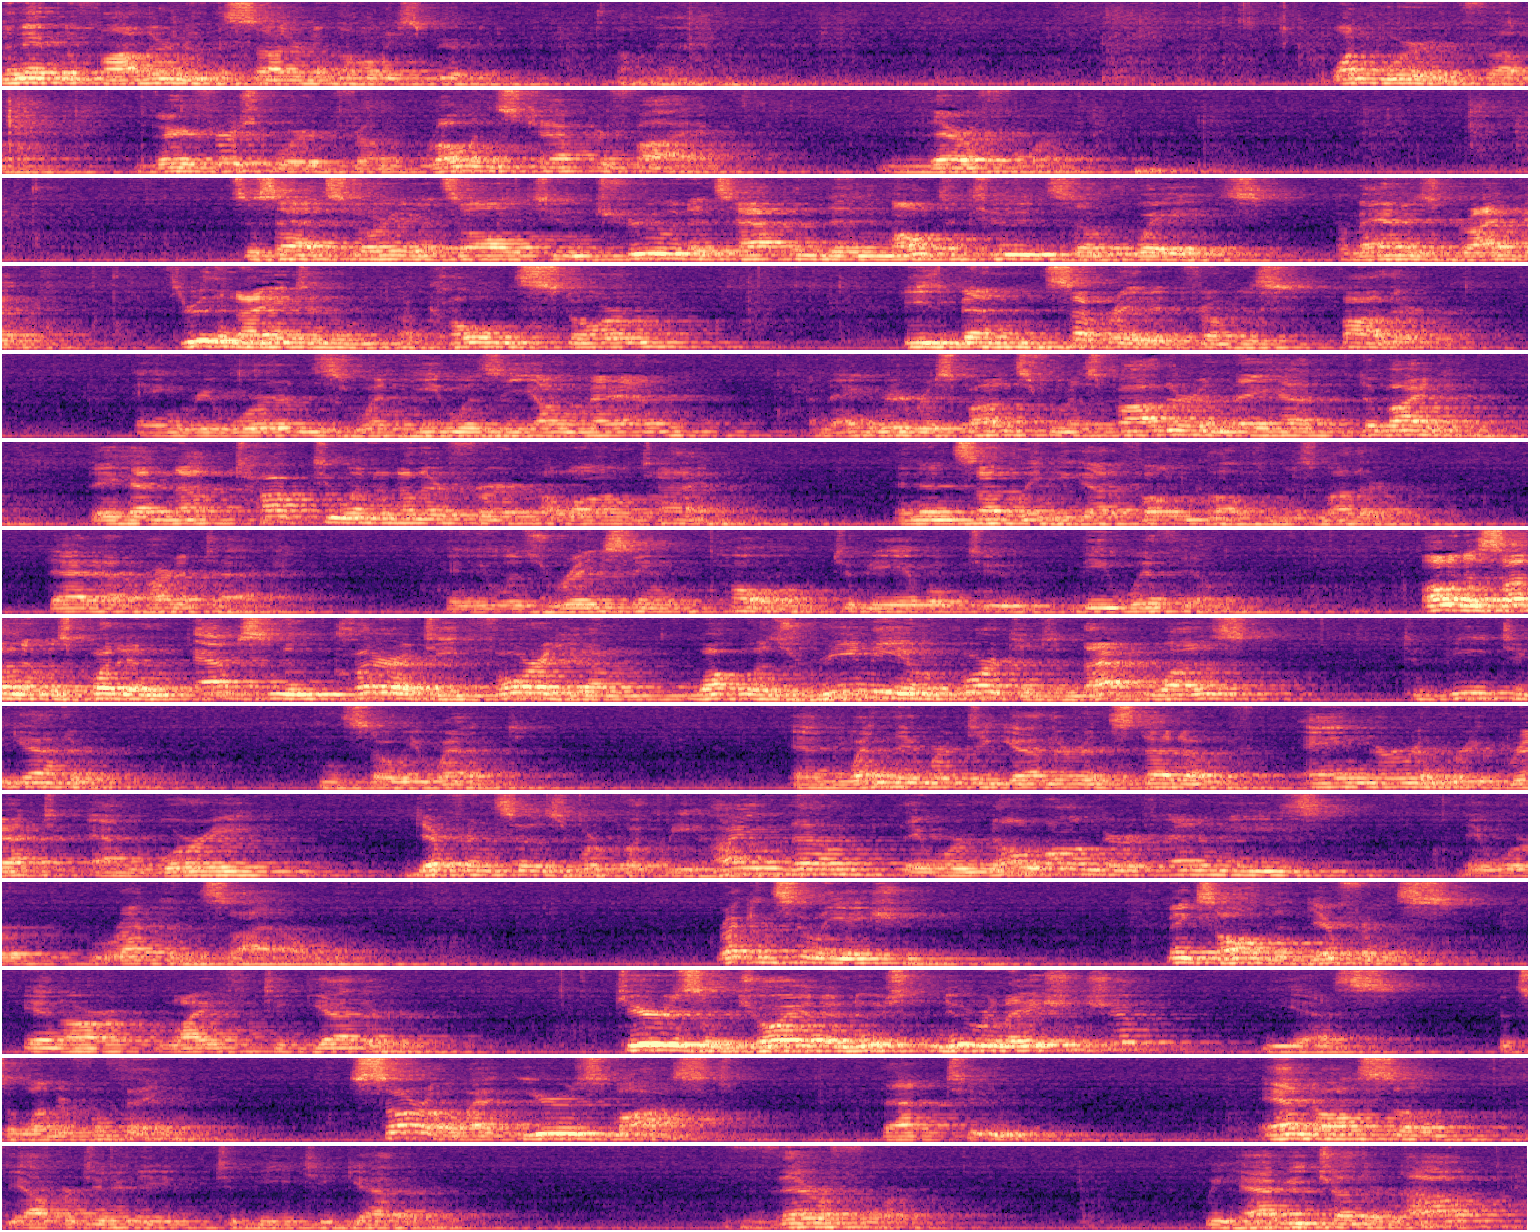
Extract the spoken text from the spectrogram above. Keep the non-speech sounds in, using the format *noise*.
In the name of the Father, and of the Son, and of the Holy Spirit. Amen. One word from the very first word from Romans chapter 5. Therefore. It's a sad story, and it's all too true, and it's happened in multitudes of ways. A man is driving through the night in a cold storm He's been separated from his father. Angry words when he was a young man, an angry response from his father, and they had divided. They had not talked to one another for a long time. And then suddenly he got a phone call from his mother. Dad had a heart attack, and he was racing home to be able to be with him. All of a sudden, it was put in absolute clarity for him what was really important, and that was to be together. And so he went. And when they were together, instead of anger and regret and worry, differences were put behind them. They were no longer enemies, they were reconciled. Reconciliation makes all the difference in our life together. Tears of joy at a new, new relationship? Yes, it's a wonderful thing. Sorrow at years lost? That too. And also the opportunity to be together. Therefore, we have each other now.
